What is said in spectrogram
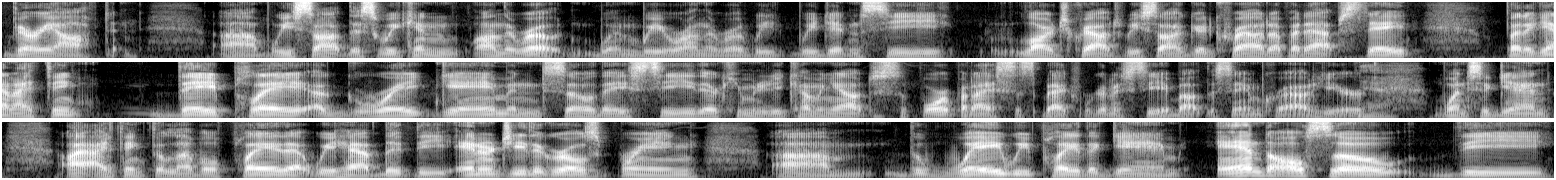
very often. Uh, we saw it this weekend on the road. When we were on the road, we, we didn't see large crowds. We saw a good crowd up at App State. But again, I think they play a great game, and so they see their community coming out to support. But I suspect we're going to see about the same crowd here. Yeah. Once again, I, I, think the level of play that we have, the, the energy the girls bring, um, the way we play the game, and also the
